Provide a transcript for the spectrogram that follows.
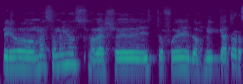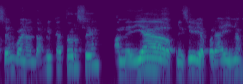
Pero más o menos, a ver, yo, esto fue 2014, bueno, en 2014, a mediados, principios, por ahí, no,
